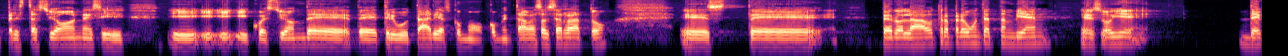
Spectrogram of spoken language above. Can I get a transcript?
prestaciones y, cuestión de, de, tributarias, como comentabas hace rato. Este, pero la otra pregunta también es, oye, ¿de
